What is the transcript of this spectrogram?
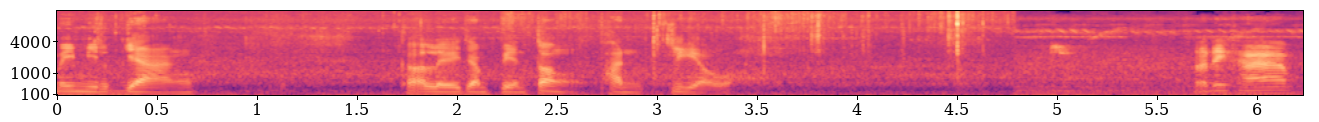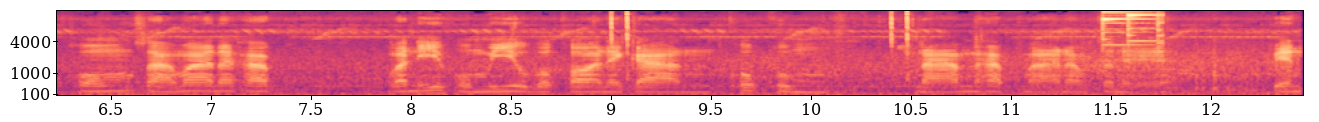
ไม่มีลูกยาง ก็เลยจำเป็นต้องพันเกลียว สวัสดีครับผมสามารถนะครับ วันนี้ผมมีอุปกรณ์ในการควบคุมน้ำนะครับ มานำเสนอ เป็น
